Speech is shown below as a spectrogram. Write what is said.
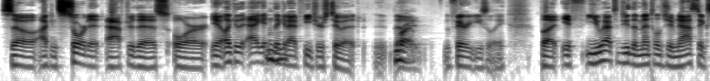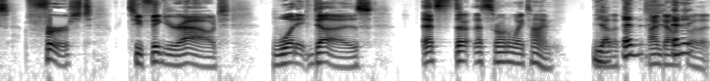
so I can sort it after this, or you know, like they, mm -hmm. they could add features to it, uh, right? Very easily. But if you have to do the mental gymnastics first to figure out what it does that's th that's throwing away time. Yeah, and time down the toilet.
